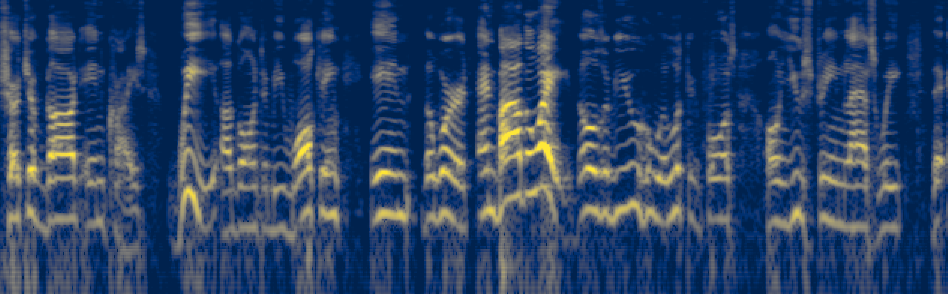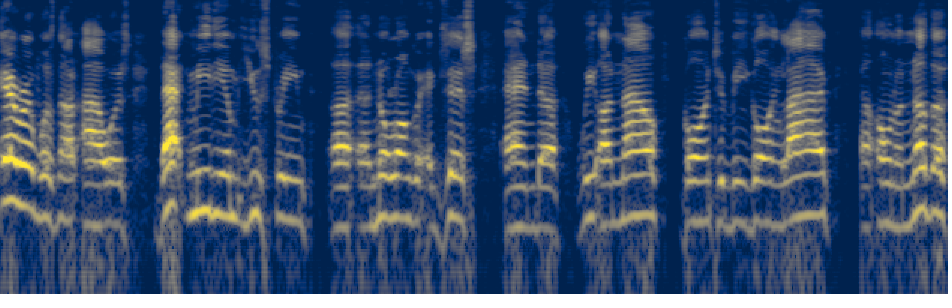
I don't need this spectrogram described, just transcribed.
Church of God in Christ. We are going to be walking in the Word. And by the way, those of you who were looking for us on Ustream last week, the error was not ours. That medium, Ustream, uh, uh, no longer exists. And uh, we are now going to be going live uh, on another,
